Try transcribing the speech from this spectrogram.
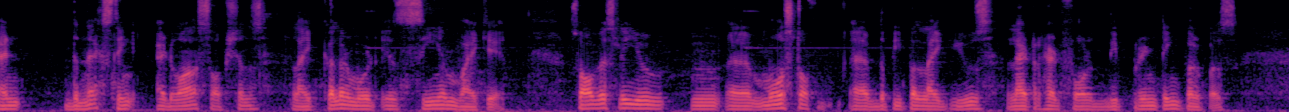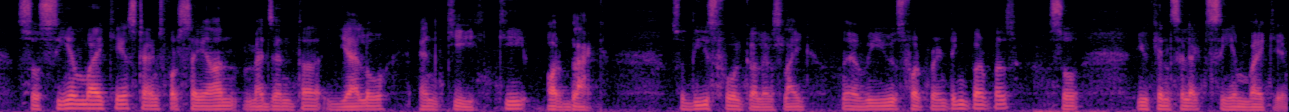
and the next thing advanced options like color mode is CMYK so obviously you mm, uh, most of uh, the people like use letterhead for the printing purpose. So CMYK stands for cyan magenta yellow and key key or black. So these four colors like uh, we use for printing purpose. So you can select CMYK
